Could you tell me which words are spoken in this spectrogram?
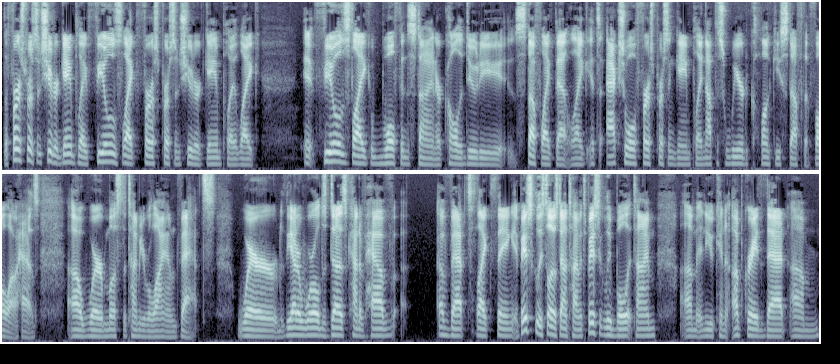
the first person shooter gameplay feels like first person shooter gameplay. Like it feels like Wolfenstein or Call of Duty stuff like that. Like it's actual first person gameplay, not this weird clunky stuff that Fallout has, uh, where most of the time you rely on VATS. Where the Outer Worlds does kind of have a VATS like thing. It basically slows down time. It's basically bullet time, um, and you can upgrade that. Um,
